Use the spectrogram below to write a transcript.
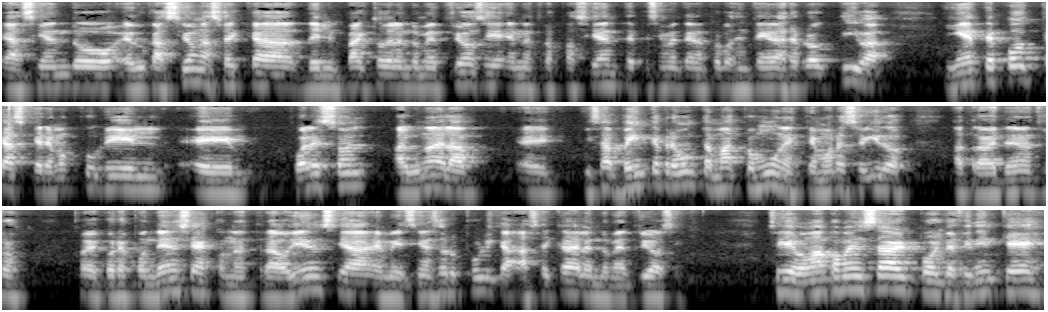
haciendo educación acerca del impacto de la endometriosis en nuestros pacientes, especialmente en nuestros pacientes en edad reproductiva. Y en este podcast queremos cubrir eh, cuáles son algunas de las eh, quizás 20 preguntas más comunes que hemos recibido a través de nuestras eh, correspondencias con nuestra audiencia en Medicina de Salud Pública acerca de la endometriosis. Así que vamos a comenzar por definir qué es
